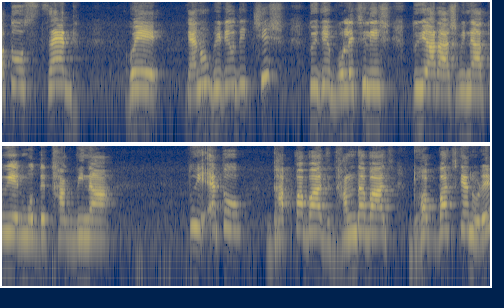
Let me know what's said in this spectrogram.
অত স্যাড হয়ে কেন ভিডিও দিচ্ছিস? তুই যে বলেছিলিস, তুই আর আসবি না, তুই এর মধ্যে থাকবি না। তুই এত ধাপ্পাবাজ, ধান্দাবাজ, ঢপবাজ কেন রে?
